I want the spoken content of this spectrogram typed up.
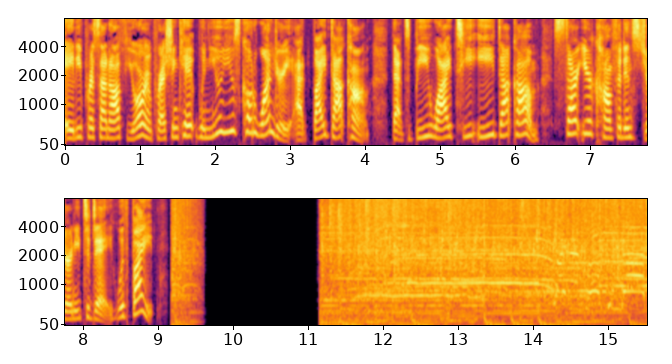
80% off your impression kit when you use code WONDERY at Byte.com. That's B-Y-T-E dot com. Start your confidence journey today with Byte. Welcome back.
